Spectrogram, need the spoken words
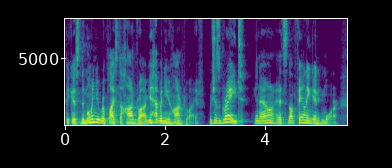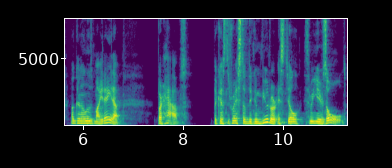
Because the moment you replace the hard drive, you have a new hard drive, which is great. You know, it's not failing anymore. I'm not gonna lose my data. Perhaps because the rest of the computer is still three years old.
